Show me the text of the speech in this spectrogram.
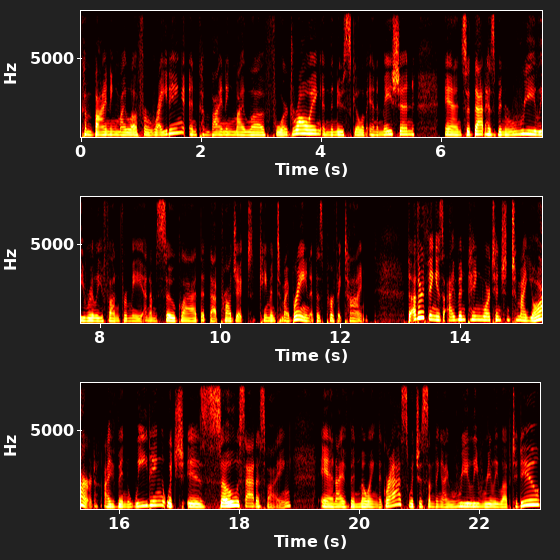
combining my love for writing and combining my love for drawing and the new skill of animation. And so that has been really, really fun for me. And I'm so glad that that project came into my brain at this perfect time. The other thing is, I've been paying more attention to my yard. I've been weeding, which is so satisfying and I've been mowing the grass, which is something I really, really love to do.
